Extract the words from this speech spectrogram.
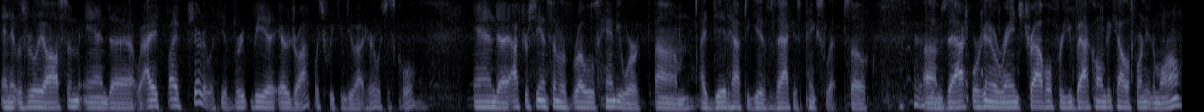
and it was really awesome. And uh, I, I shared it with you via airdrop, which we can do out here, which is cool. And uh, after seeing some of Raul's handiwork, um, I did have to give Zach his pink slip. So, um, Zach, we're going to arrange travel for you back home to California tomorrow.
